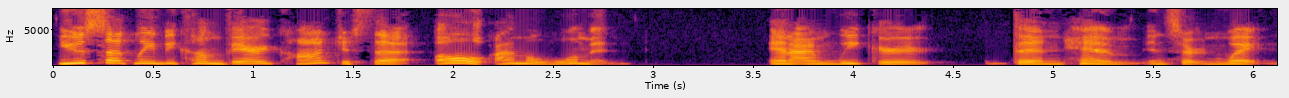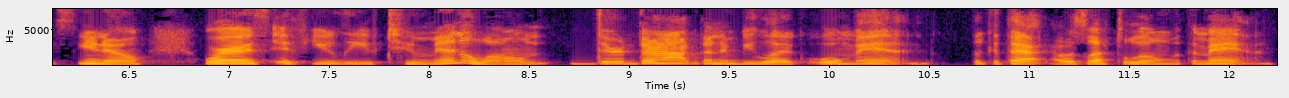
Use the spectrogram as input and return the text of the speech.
you suddenly become very conscious that oh, I'm a woman, and I'm weaker than him in certain ways, you know. Whereas if you leave two men alone, they're they're not going to be like, oh man, look at that, I was left alone with a man.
